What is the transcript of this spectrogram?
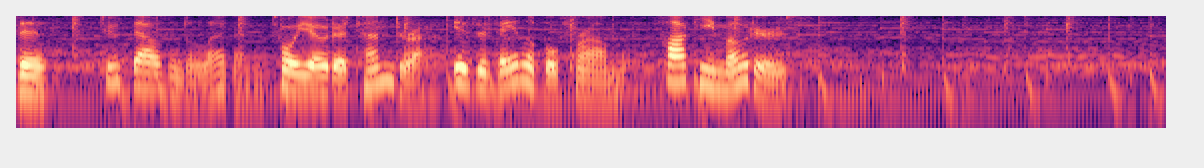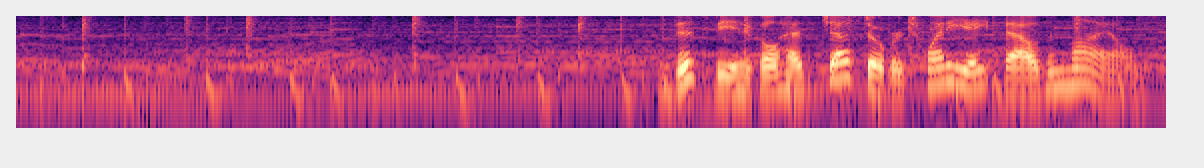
This 2011 Toyota Tundra is available from Haacke Motors. This vehicle has just over 28,000 miles.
